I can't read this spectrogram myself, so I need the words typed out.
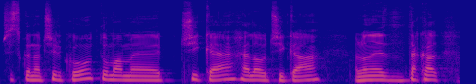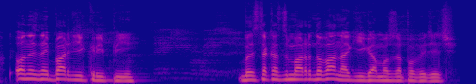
wszystko na chillku. Tu mamy Chikę, hello Chica, ale ona jest taka, ona jest najbardziej creepy. Bo jest taka zmarnowana giga, można powiedzieć.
